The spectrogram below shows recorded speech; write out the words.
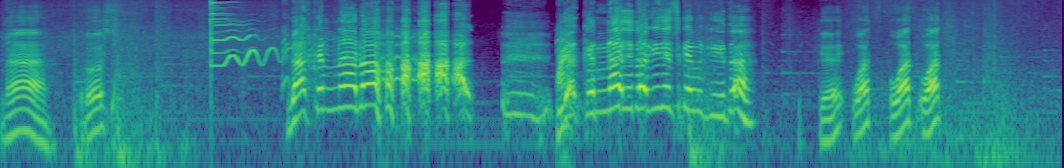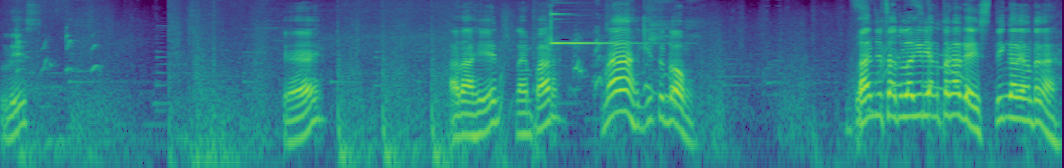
Nah, terus Gak kena dong. Gak kena sih doginya kayak begitu. Oke, okay. what? What? What? Please. Oke. Okay. Arahin, lempar. Nah, gitu dong. Lanjut satu lagi di yang tengah, guys. Tinggal yang tengah.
